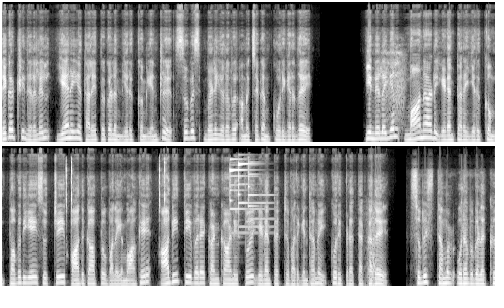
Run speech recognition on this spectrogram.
நிகழ்ச்சி நிரலில் ஏனைய தலைப்புகளும் இருக்கும் என்று சுவிஸ் வெளியுறவு அமைச்சகம் கூறுகிறது. இந்நிலையில் மாநாடு இடம்பெற இருக்கும் பகுதியை சுற்றி பாதுகாப்பு வலயமாக அதிதீவிர கண்காணிப்பு இடம்பெற்று வருகின்றமை குறிப்பிடத்தக்கது. சுவிஸ் தமிழ் உறவுகளுக்கு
